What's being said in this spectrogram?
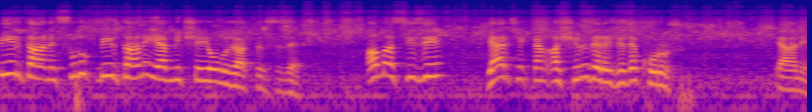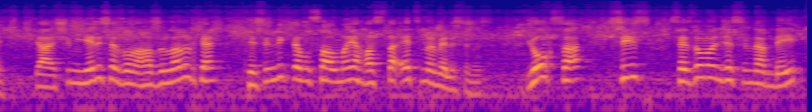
Bir tane suluk, bir tane yemlik şeyi olacaktır size. Ama sizi gerçekten aşırı derecede korur. Yani yani şimdi yeni sezona hazırlanırken kesinlikle bu salmayı hasta etmemelisiniz. Yoksa siz sezon öncesinden değil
